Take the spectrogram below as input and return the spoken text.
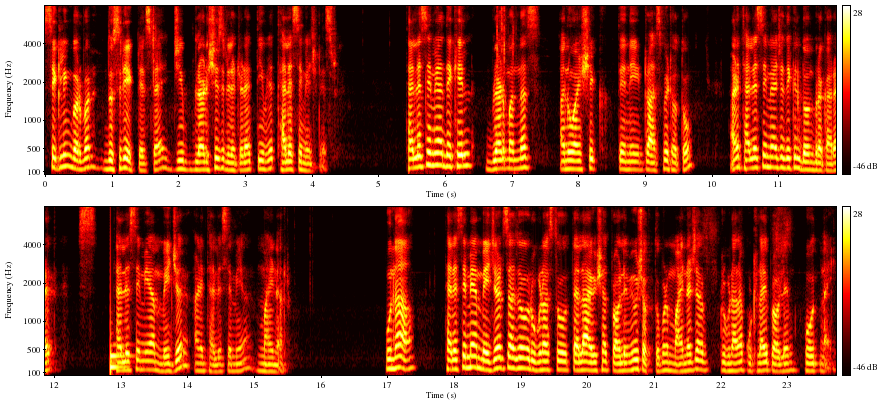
सिकलिंग बरोबर दुसरी एक टेस्ट आहे जी ब्लडशीच रिलेटेड आहे ती म्हणजे थॅलेसेमियाची टेस्ट थॅलेसेमिया देखील ब्लडमधनंच अनुवांशिकतेने ट्रान्समिट होतो आणि थॅलेसेमियाचे देखील दोन प्रकार आहेत थॅलेसेमिया मेजर आणि थॅलेसेमिया मायनर पुन्हा थॅलेसेमिया मेजरचा जो रुग्ण असतो त्याला आयुष्यात प्रॉब्लेम येऊ शकतो पण मायनरच्या रुग्णाला कुठलाही प्रॉब्लेम होत नाही.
